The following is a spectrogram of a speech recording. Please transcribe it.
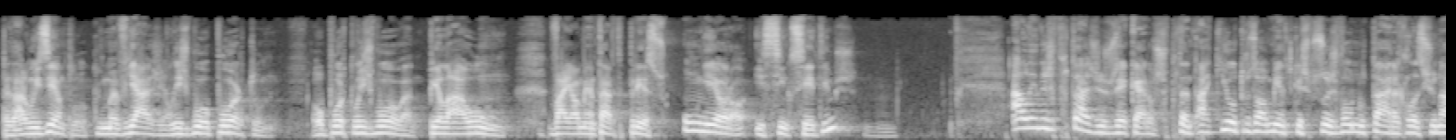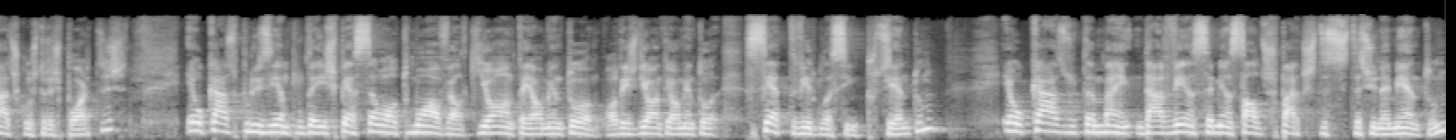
para dar um exemplo, que uma viagem Lisboa-Porto ou Porto-Lisboa pela A1 vai aumentar de preço 1 euro e 5 cêntimos. Além das portagens, José Carlos, portanto, há aqui outros aumentos que as pessoas vão notar relacionados com os transportes. É o caso, por exemplo, da inspeção automóvel, que ontem aumentou, ou desde ontem aumentou 7,5%. É o caso também da avença mensal dos parques de estacionamento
